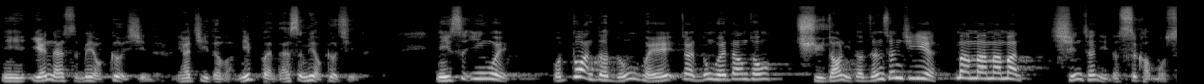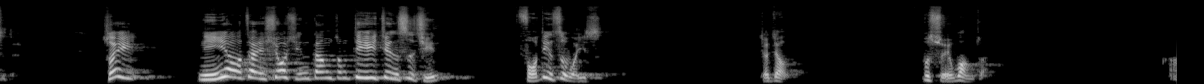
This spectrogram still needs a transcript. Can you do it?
你原来是没有个性的，你还记得吗？你本来是没有个性的，你是因为不断的轮回，在轮回当中取着你的人生经验，慢慢慢慢形成你的思考模式的，所以。你要在修行当中，第一件事情否定自我意识，就叫不随妄转啊，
